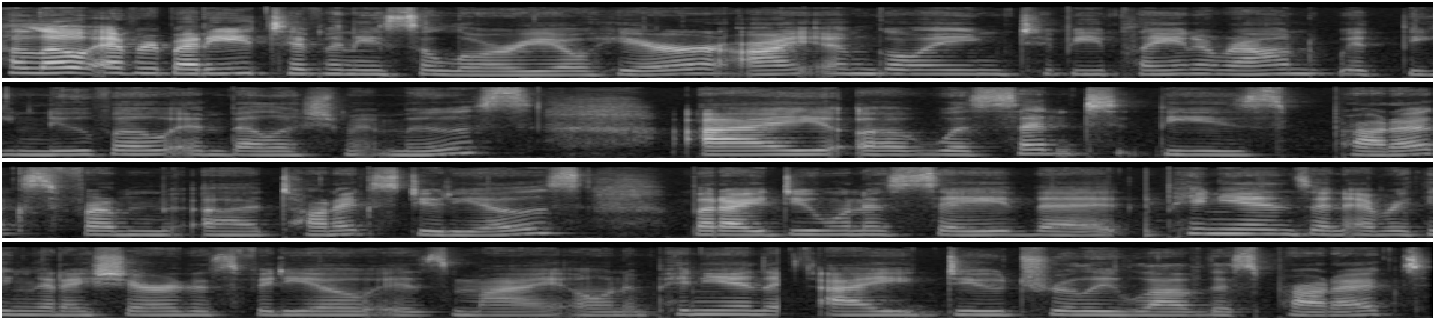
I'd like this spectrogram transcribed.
Hello everybody, Tiffany Solorio here. I am going to be playing around with the Nuvo Embellishment Mousse. I uh, was sent these products from uh, Tonic Studios, but I do want to say that opinions and everything that I share in this video is my own opinion. I do truly love this product.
